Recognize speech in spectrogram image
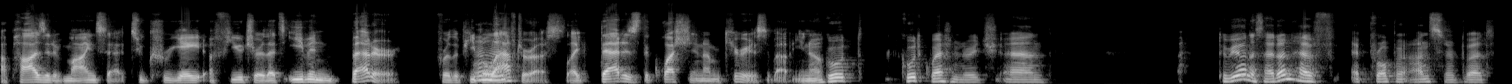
a positive mindset to create a future that's even better for the people Mhm. after us like that is the question i'm curious about you know Good, good question, Rich. And to be honest, I don't have a proper answer, but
